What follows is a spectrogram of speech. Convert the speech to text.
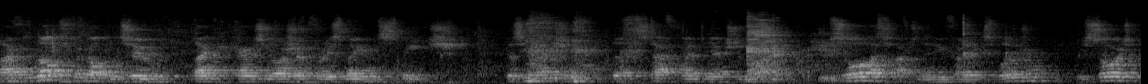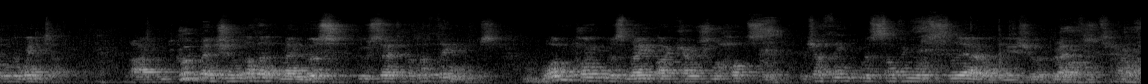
I've not forgotten to thank Councillor Usher for his maiden speech, because he mentioned that staff went the extra mile. We saw that after the New Ferry explosion, we saw it in the winter. I could mention other members who said other things. One point was made by Councillor Hodson, which I think was something of a slur on the issue of Grenfell Tower.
